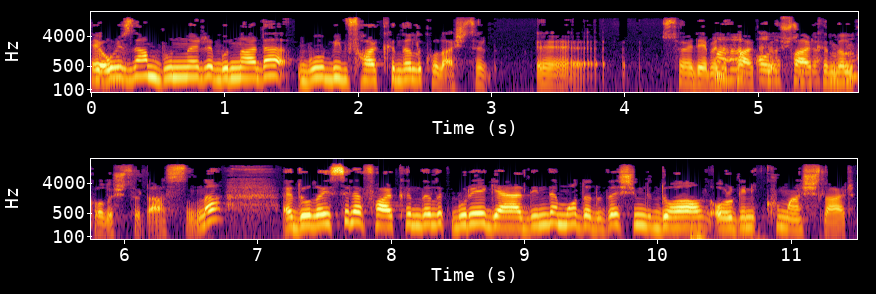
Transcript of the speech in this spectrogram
E, o yüzden bunları bunlarda bu bir farkındalık ulaştırdı. E, söyleyemedim Aha, farkı- oluşturdu. farkındalık oluşturdu aslında. E, dolayısıyla farkındalık buraya geldiğinde modada da şimdi doğal organik kumaşlar,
